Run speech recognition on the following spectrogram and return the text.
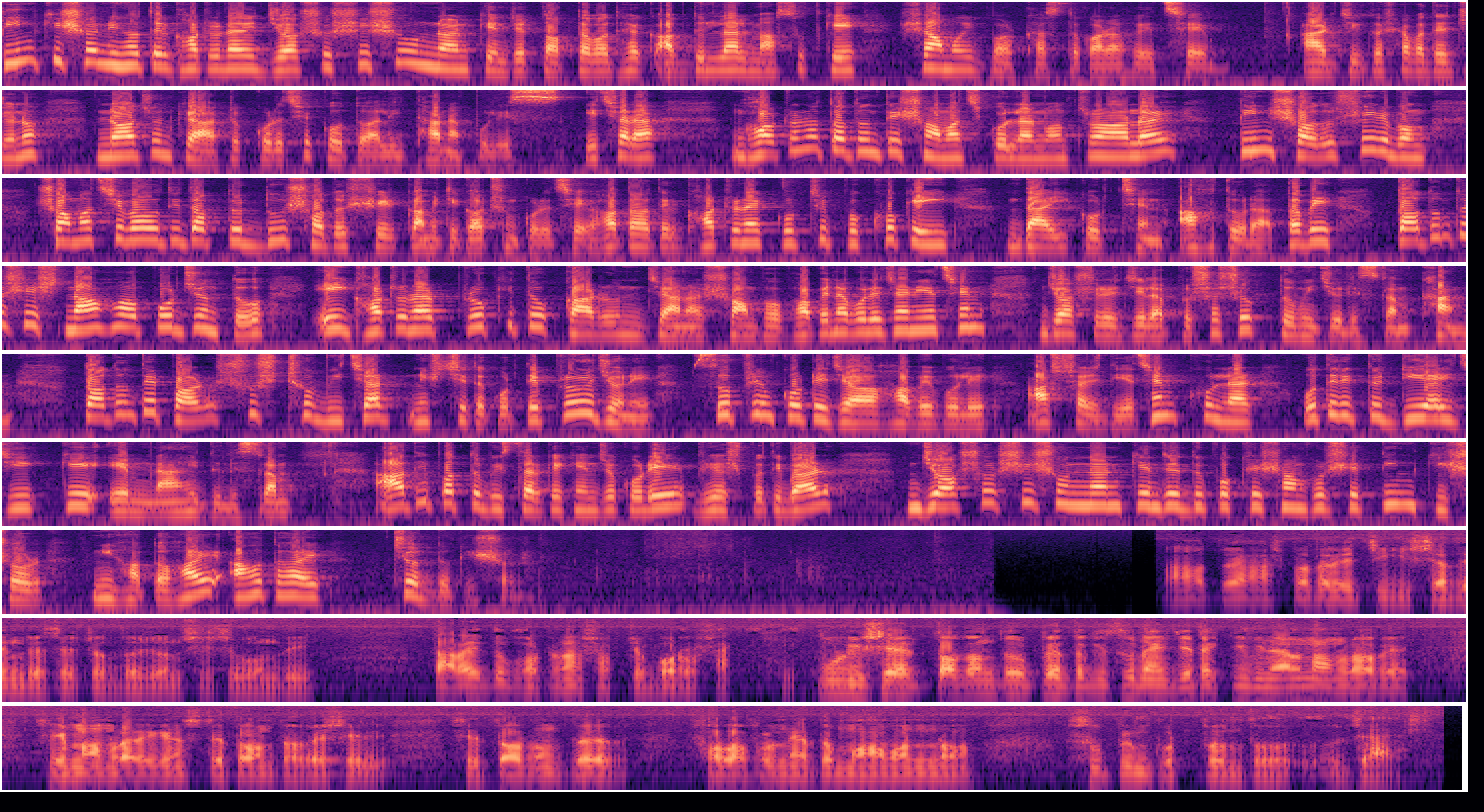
তিন কিশোর নিহতের ঘটনায় যশো শিশু উন্নয়ন কেন্দ্রের তত্ত্বাবধায়ক আবদুল্লাল মাসুদকে সাময়িক বরখাস্ত করা হয়েছে। আর জিজ্ঞাসাবাদের জন্য নজনকে আটক করেছে কোতোয়ালি থানা পুলিশ। এছাড়া ঘটনা তদন্তে সমাজ কল্যাণ মন্ত্রণালয়, তিন সদস্যের এবং সমাজসেবা অধিদপ্তর দুই সদস্যের কমিটি গঠন করেছে। হতাহতের ঘটনায় কর্তৃপক্ষকেই দায়ী করছেন আহতরা। তবে তদন্ত শেষ না হওয়া পর্যন্ত এই ঘটনার প্রকৃত কারণ জানা সম্ভব হবে না বলে জানিয়েছেন যশোরের জেলা প্রশাসক তমিজুল ইসলাম খান। তদন্তের পর সুষ্ঠু বিচার নিশ্চিত করতে প্রয়োজনে সুপ্রিম কোর্টে যাওয়া হবে বলে আশ্বাস দিয়েছেন খুলনার অতিরিক্ত DIG K M Nahidul Islam. আধিপত্য বিস্তারকে কেন্দ্র করে বৃহস্পতিবার যশোর শিশু উন্নয়ন কেন্দ্রের দুপক্ষের সংঘর্ষে তিন কিশোর নিহত হয়, আহত হয় চোদ্দ কিশোর। আহত হাসপাতালে চিকিৎসাধীন রয়েছে চোদ্দ জন শিশুবন্দী। তারাই তো ঘটনার সবচেয়ে বড় সাক্ষী। পুলিশের তদন্ত উপরে তো কিছু নাই, যেটা ক্রিমিনাল মামলা হবে, সেই মামলার এগেনস্টে তদন্ত হবে। সেই সে তদন্তের ফলাফল নিয়ে তো মহামান্য সুপ্রিম কোর্ট পর্যন্ত যায়।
